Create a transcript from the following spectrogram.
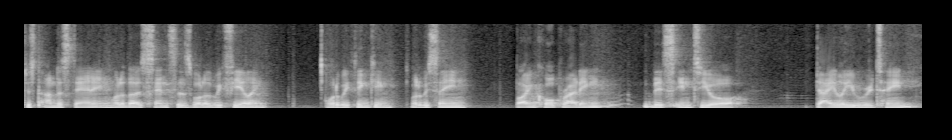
Just understanding what are those senses? What are we feeling? What are we thinking? What are we seeing? By incorporating this into your daily routine,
